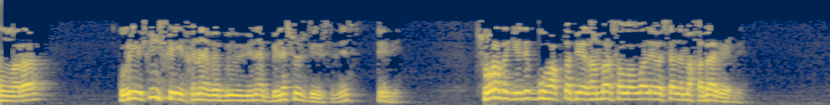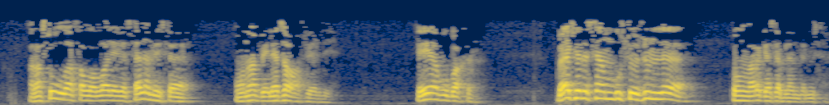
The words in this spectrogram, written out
onlara Qureyşin şeyxinə və böyüyünə belə söz deyirsiniz, dedi. Sonra da gedib bu haqda Peyğəmbər sallallahu aleyhi və səlləmə xəbər verdi. Rasulullah sallallahu aleyhi və səlləm isə ona belə cavab verdi. Ey Əbu Bakır, bəlkə də sən bu sözünlə onları qəzəbləndirmirsən.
